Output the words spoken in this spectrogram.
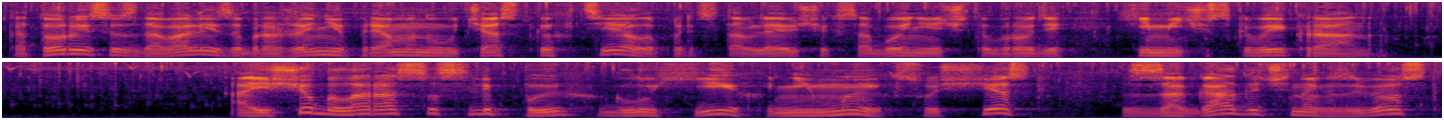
которые создавали изображения прямо на участках тела, представляющих собой нечто вроде химического экрана. А еще была раса слепых, глухих, немых существ загадочных звезд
